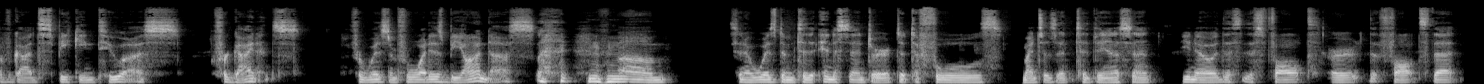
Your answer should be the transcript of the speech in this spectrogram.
of God speaking to us for guidance, for wisdom, for what is beyond us. Mhm. um, so, you know, wisdom to the innocent or to, to fools. Mine says it to the innocent. You know, this this fault or the faults that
